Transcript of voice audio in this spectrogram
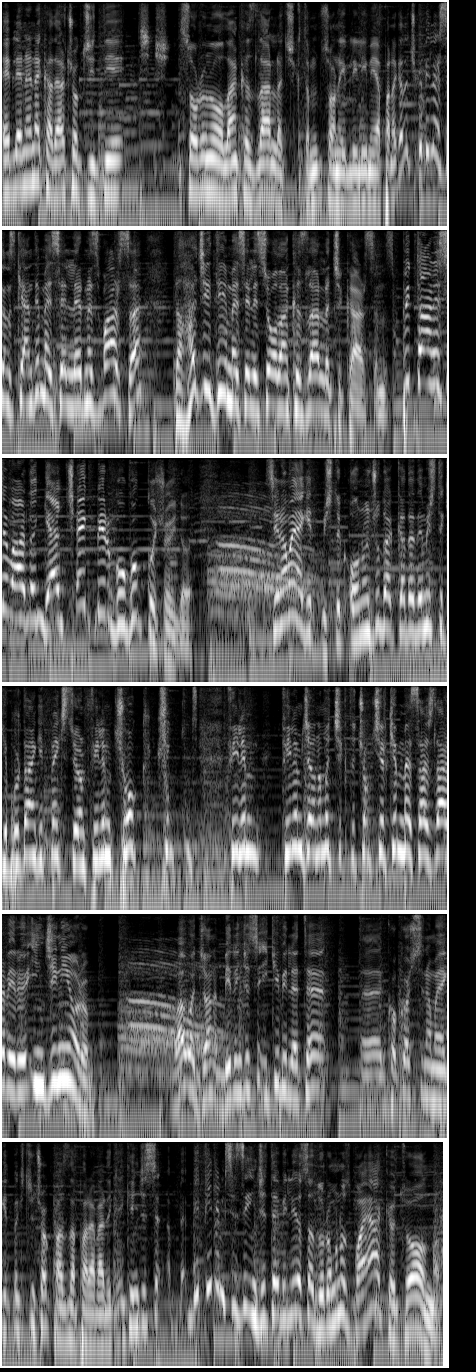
evlenene kadar çok ciddi sorunu olan kızlarla çıktım son evliliğimi yapana kadar. Çünkü bilirsiniz kendi meseleleriniz varsa daha ciddi meselesi olan kızlarla çıkarsınız. Bir tanesi vardı gerçek bir guguk kuşuydu. Sinemaya gitmiştik. 10. dakikada demişti ki buradan gitmek istiyorum. Film çok, çok film film canımı çıktı. Çok çirkin mesajlar veriyor. İnciniyorum. Baba canım birincisi iki bilete e, Kokoş sinemaya gitmek için çok fazla para verdik. İkincisi bir film sizi incitebiliyorsa durumunuz baya kötü olmalı.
